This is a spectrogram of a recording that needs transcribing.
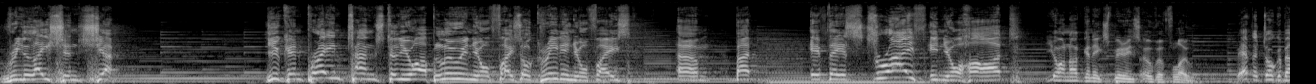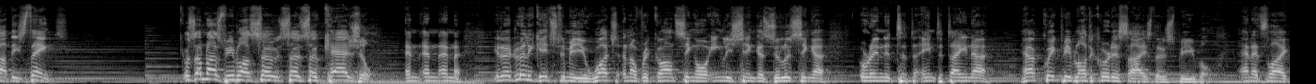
relationship? You can pray in tongues till you are blue in your face or green in your face, um, but if there's strife in your heart, you are not going to experience overflow. We have to talk about these things. Because sometimes people are so so so casual. And, and, and you know, it really gets to me. You watch an Afrikaans singer or English singer, Zulu singer, or an entertainer, how quick people are to criticize those people. And it's like,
